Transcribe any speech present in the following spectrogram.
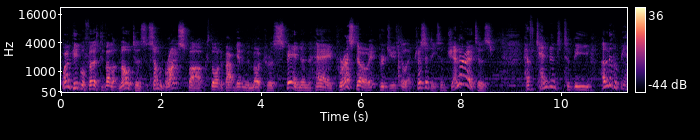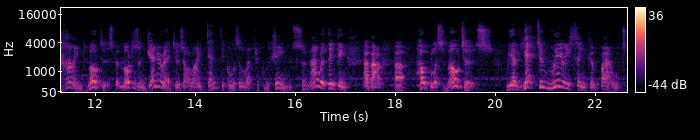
when people first developed motors, some bright spark thought about giving the motor a spin and hey presto, it produced electricity. So generators have tended to be a little behind motors, but motors and generators are identical as electrical machines. So now we're thinking about uh, hubless motors. We have yet to really think about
